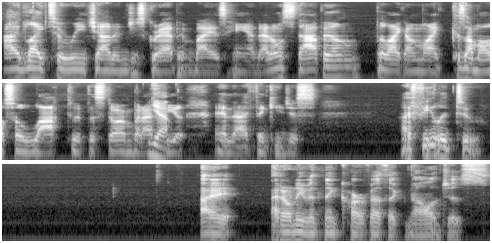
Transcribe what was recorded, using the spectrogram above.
I'd like to reach out and just grab him by his hand. I don't stop him, but like I'm like because I'm also locked with the storm. But I Yeah. feel, and I think he just, I feel it too. I I don't even think Carveth acknowledges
